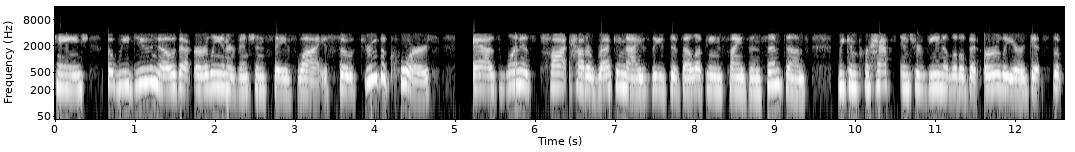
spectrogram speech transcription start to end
change. But we do know that early intervention saves lives. So through the course, as one is taught how to recognize these developing signs and symptoms, we can perhaps intervene a little bit earlier, get su-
